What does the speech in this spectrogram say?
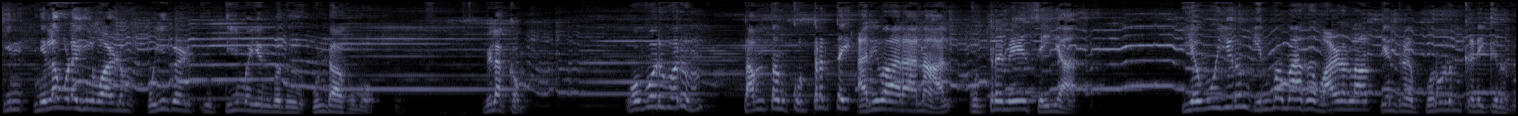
இந்நில உலகில் வாழும் உயிர்களுக்கு தீமை என்பது உண்டாகுமோ? விளக்கம். ஒவ்வொருவரும் தம் தம் குற்றத்தை அறிவாரானால் குற்றமே செய்யார். எவ்வுயிரும் இன்பமாக வாழலாம் என்ற பொருளும் கிடைக்கிறது.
